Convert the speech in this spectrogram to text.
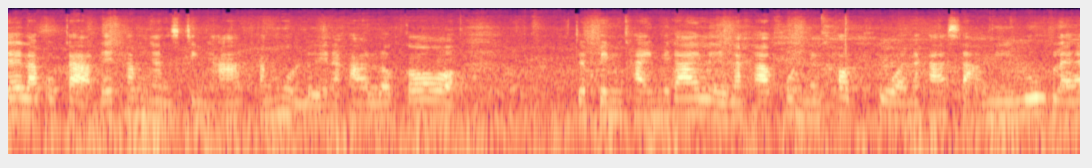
ได้รับโอกาสได้ทำงานสติงอาร์ตทั้งหมดเลยนะคะ แล้วก็จะเป็นใครไม่ได้เลยนะคะ คนในครอบครัวนะคะ สามีลูกและ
